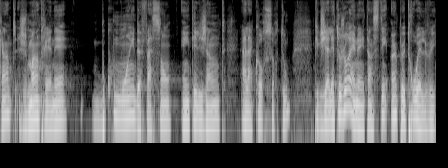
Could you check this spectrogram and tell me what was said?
quand je m'entraînais beaucoup moins de façon intelligente à la course surtout puis que j'y allais toujours à une intensité un peu trop élevée.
